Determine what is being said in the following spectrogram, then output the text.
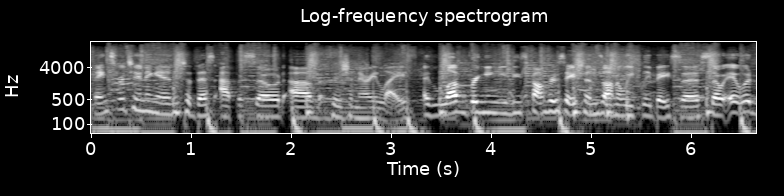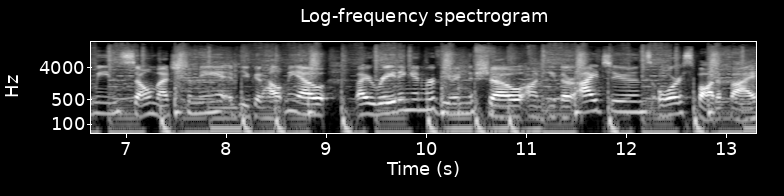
Thanks for tuning in to this episode of Visionary Life. I love bringing you these conversations on a weekly basis, so it would mean so much to me if you could help me out by rating and reviewing the show on either iTunes or Spotify.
